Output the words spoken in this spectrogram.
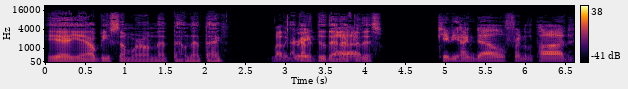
Yeah, yeah, I'll be somewhere on that on that thing. By the great, I got to do that uh, after this. Katie Heindel, friend of the pod,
